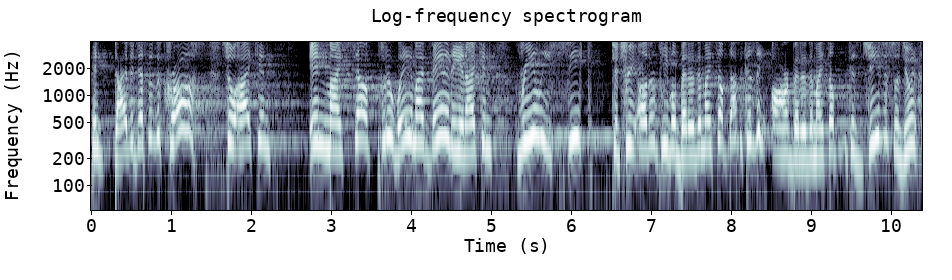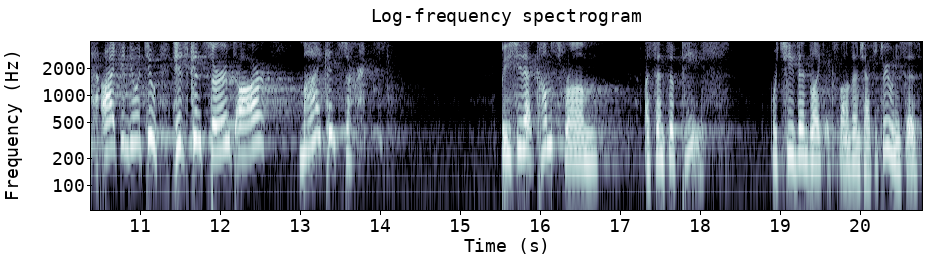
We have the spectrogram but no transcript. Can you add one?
and died the death of the cross. So I can, in myself, put away my vanity and I can really seek to treat other people better than myself, not because they are better than myself, but because Jesus will do it, I can do it too. His concerns are my concerns. But you see, that comes from a sense of peace, which he then like expounds on chapter three when he says,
